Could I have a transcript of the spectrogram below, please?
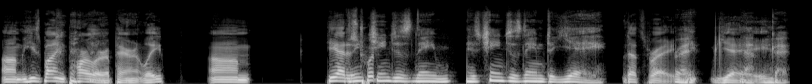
Um, he's buying Parler apparently. Um, he had his he Twitter. changed his name. His changed his name to Ye. That's right. Right. Yay. Yeah, okay.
